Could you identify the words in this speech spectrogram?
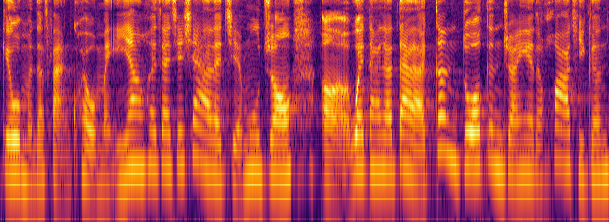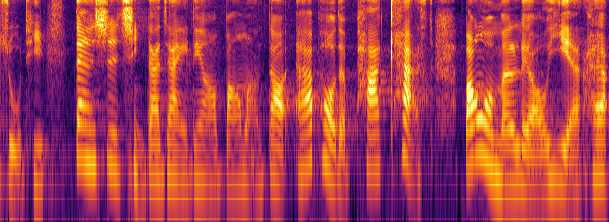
给我们的反馈，我们一样会在接下来的节目中，呃，为大家带来更多更专业的话题跟主题。但是，请大家一定要帮忙到 Apple 的 Podcast 帮我们留言，还要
